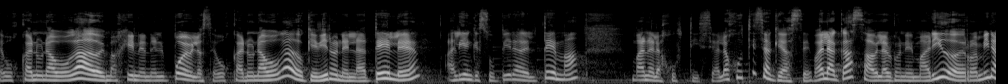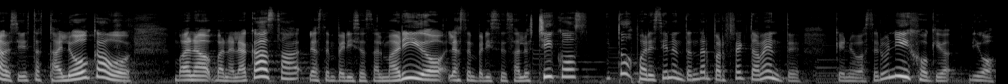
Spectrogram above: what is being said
se buscan un abogado, imaginen el pueblo, se buscan un abogado que vieron en la tele, alguien que supiera del tema, van a la justicia. ¿La justicia qué hace? Va a la casa a hablar con el marido de Romina a ver si esta está loca o van a, van a la casa, le hacen pericias al marido, le hacen pericias a los chicos y todos parecían entender perfectamente que no iba a ser un hijo, que iba- digo,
